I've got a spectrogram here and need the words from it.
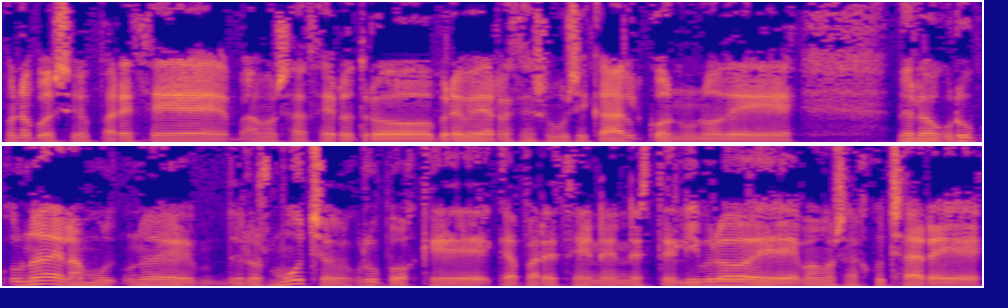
Bueno, pues si os parece, vamos a hacer otro breve receso musical con uno de, de los grupos, una de la mu- uno de, de los muchos grupos que, que aparecen en este libro. Eh, vamos a escuchar eh,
